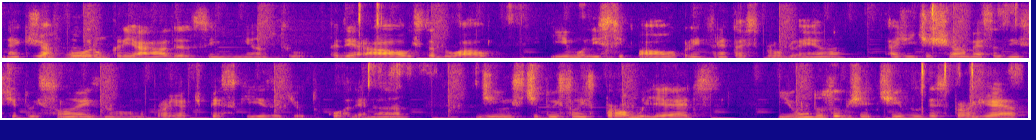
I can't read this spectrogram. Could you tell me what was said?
né, que já uhum. foram criadas em âmbito federal, estadual e municipal para enfrentar esse problema. A gente chama essas instituições, no, no projeto de pesquisa que eu estou coordenando, de instituições pró-mulheres, e um dos objetivos desse projeto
